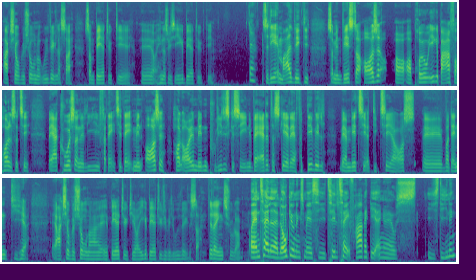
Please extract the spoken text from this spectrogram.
aktieobligationer udvikler sig som bæredygtige øh, og henholdsvis ikke bæredygtige. Ja. Så det er meget vigtigt som investor også at, at prøve ikke bare at forholde sig til, hvad er kurserne lige fra dag til dag, men også holde øje med den politiske scene. Hvad er det, der sker der? For det vil være med til at diktere også, øh, hvordan de her aktieoperationer øh, bæredygtige og ikke bæredygtige vil udvikle sig. Det er der ingen tvivl om. Og antallet af lovgivningsmæssige tiltag fra regeringen er jo i stigning.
